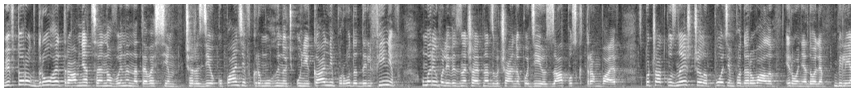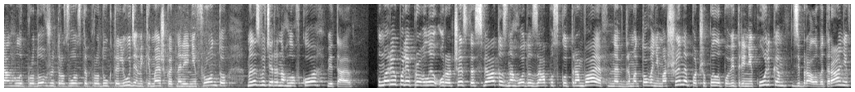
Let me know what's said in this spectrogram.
Вівторок, 2 травня. Це новини на ТВ 7 Через дії окупантів в Криму гинуть унікальні породи дельфінів. У Маріуполі відзначають надзвичайну подію запуск трамваїв. Спочатку знищили, потім подарували. Іронія долі. Білі янголи продовжують розвозити продукти людям, які мешкають на лінії фронту. Мене звуть Ірина Головко. Вітаю. У Маріуполі провели урочисте свято з нагоди запуску трамваїв. На відремонтовані машини почепили повітряні кульки, зібрали ветеранів.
